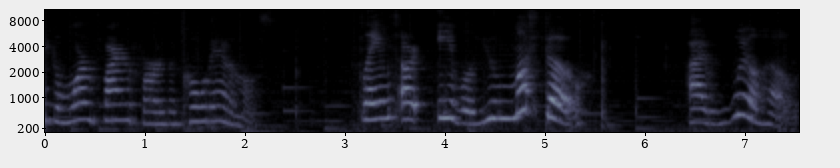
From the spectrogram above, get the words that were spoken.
make a warm fire for the cold animals. Flames are evil. You must go. I will help.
